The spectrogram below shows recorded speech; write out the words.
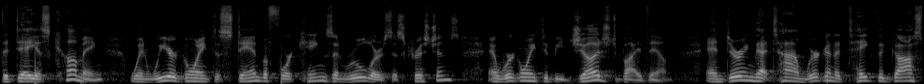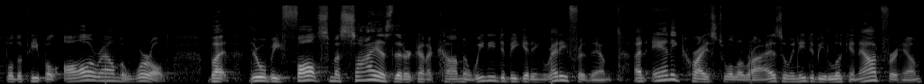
the day is coming when we are going to stand before kings and rulers as Christians and we're going to be judged by them. And during that time, we're going to take the gospel to people all around the world. But there will be false messiahs that are going to come, and we need to be getting ready for them. An antichrist will arise, and we need to be looking out for him.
